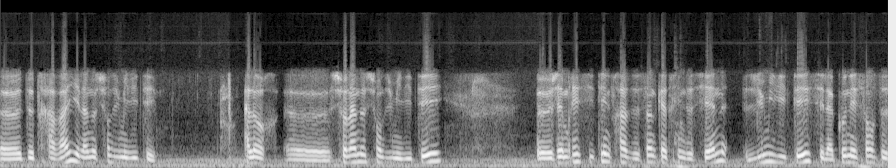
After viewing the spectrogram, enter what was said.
euh, de travail et la notion d'humilité. Alors, euh, sur la notion d'humilité, j'aimerais citer une phrase de Sainte Catherine de Sienne. L'humilité, c'est la connaissance de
